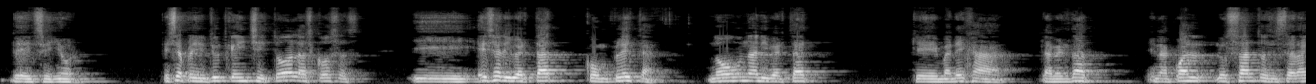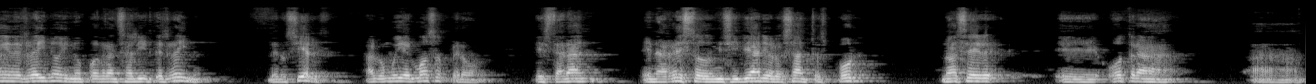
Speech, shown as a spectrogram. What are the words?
del Señor. Esa plenitud que hinche todas las cosas y esa libertad completa, no una libertad que maneja la verdad, en la cual los santos estarán en el reino y no podrán salir del reino, de los cielos. Algo muy hermoso, pero estarán en arresto domiciliario los santos por no hacer eh, otra, ah,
